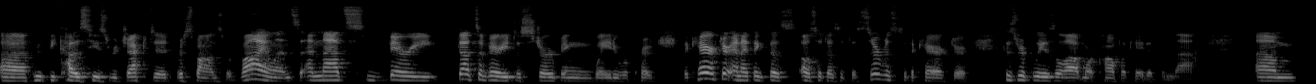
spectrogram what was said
Uh, who, because he's rejected, responds with violence, and that's very that's a very disturbing way to approach the character, and I think this also does a disservice to the character because Ripley is a lot more complicated than that. Um,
